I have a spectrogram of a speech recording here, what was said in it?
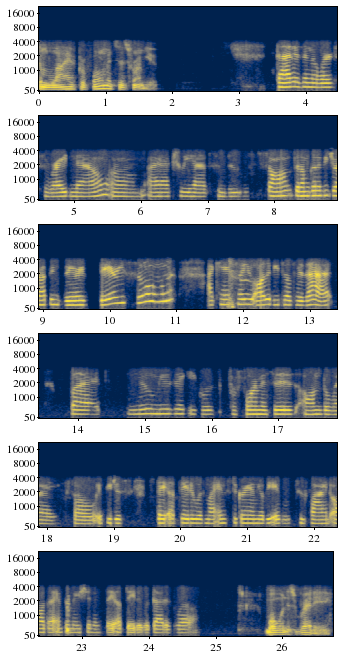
some live performances from you? That is in the works right now. Um, I actually have some new songs that I'm going to be dropping very, very soon. I can't tell you all the details for that, but new music equals performances on the way. So if you just stay updated with my Instagram, you'll be able to find all that information and stay updated with that as well. Well, when it's ready,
